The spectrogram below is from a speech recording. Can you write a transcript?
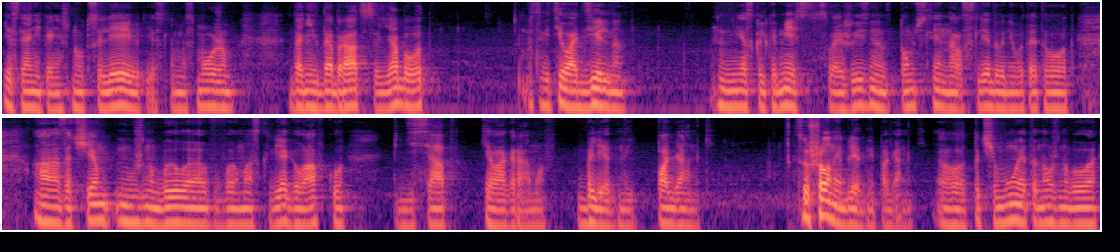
если они, конечно, уцелеют, если мы сможем до них добраться, я бы вот посвятил отдельно несколько месяцев своей жизни, в том числе на расследование вот этого вот, а зачем нужно было в Москве главку 50 килограммов бледной поганки, сушеной бледной поганки. Вот, почему это нужно было,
